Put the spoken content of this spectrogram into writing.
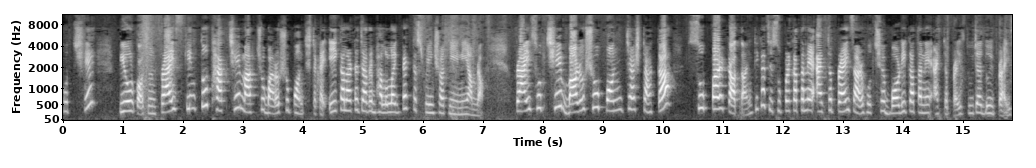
হচ্ছে পিওর কটন প্রাইস কিন্তু থাকছে মাত্র বারোশো পঞ্চাশ টাকা। এই কালারটা যাদের ভালো লাগবে একটা স্ক্রিনশট নিয়ে নিই আমরা। প্রাইস হচ্ছে বারোশো পঞ্চাশ টাকা সুপার কাতান, ঠিক আছে? সুপার কাতানে একটা প্রাইস আর হচ্ছে বডি কাতানে একটা প্রাইস দুইটা দুই প্রাইস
